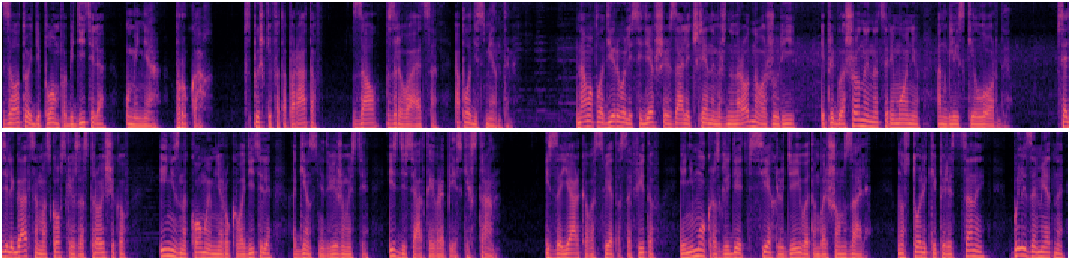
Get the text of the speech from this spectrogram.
золотой диплом победителя у меня в руках. Вспышки фотоаппаратов, зал взрывается аплодисментами. Нам аплодировали сидевшие в зале члены международного жюри и приглашенные на церемонию английские лорды. Вся делегация московских застройщиков и незнакомые мне руководители агентств недвижимости из десятка европейских стран. Из-за яркого света софитов я не мог разглядеть всех людей в этом большом зале, но столики перед сценой были заметны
